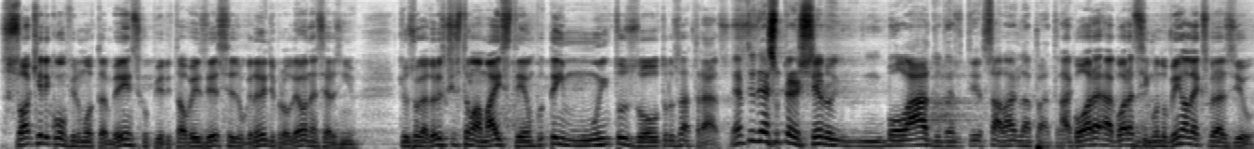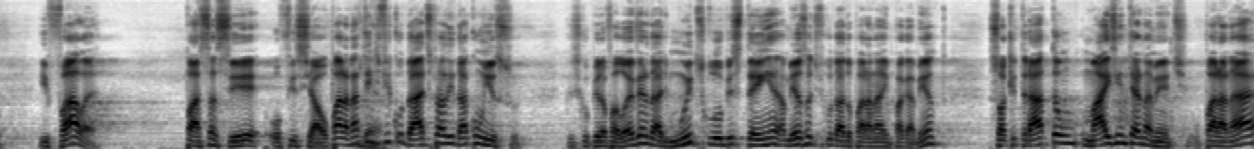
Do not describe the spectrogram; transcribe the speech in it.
Só que ele confirmou também, Escupira, e talvez esse seja o grande problema, né, Serginho? Que os jogadores que estão há mais tempo têm muitos outros atrasos. Deve ter décimo terceiro embolado, deve ter salário lá para trás. Agora, agora sim, quando vem o Alex Brasil e fala, passa a ser oficial. O Paraná tem dificuldades para lidar com isso. O que o Escupira falou é verdade. Muitos clubes têm a mesma dificuldade do Paraná em pagamento, só que tratam mais internamente. O Paraná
